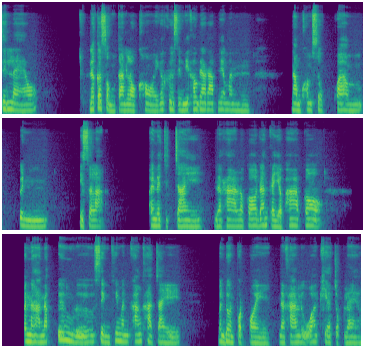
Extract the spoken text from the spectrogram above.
สิ้นแล้ว แล้วก็สมการรอคอยก็คือสิ่งที่เขาได้รับเนี่ยมัน นำความสุขความเป็นอิสระภายในจิตใจนะคะ แล้วก็ด้านกายภาพก็ปัญหานักอึ้งหรือสิ่งที่มันค้างคาใจ มันโดนปลดปล่อยนะคะ หรือว่าเคลียร์จบแล้ว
